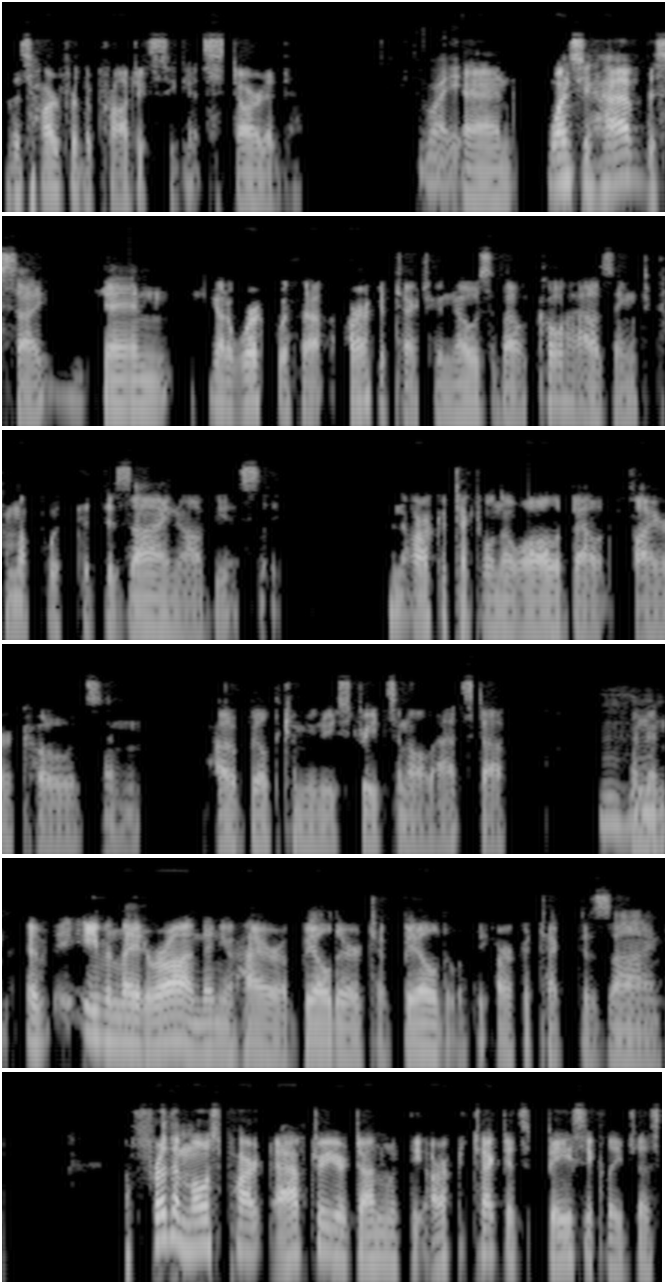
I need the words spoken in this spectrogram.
but it's hard for the projects to get started Right. and once you have the site, then you got to work with an architect who knows about co-housing to come up with the design, obviously. An architect will know all about fire codes and how to build community streets and all that stuff. Mhm. And then if, even later on, then you hire a builder to build what the architect design. For the most part, after you're done with the architect, it's basically just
